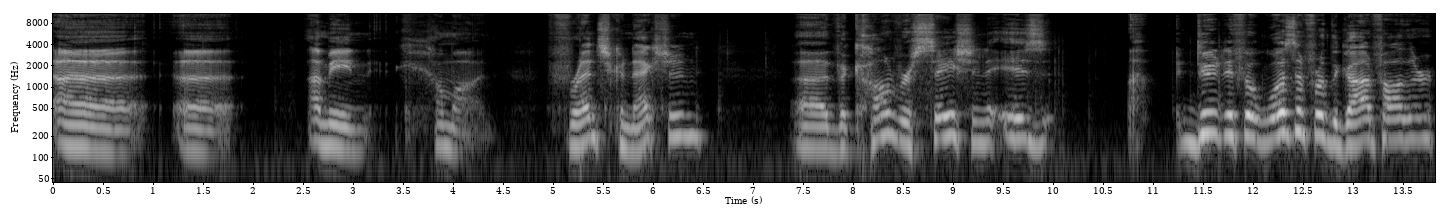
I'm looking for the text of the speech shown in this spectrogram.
uh, uh, I mean, come on, French Connection. Uh, the conversation is, dude. If it wasn't for The Godfather,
